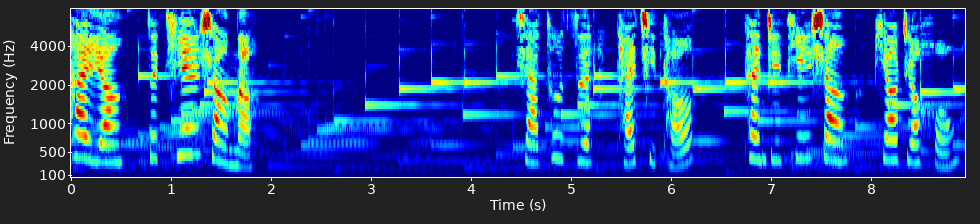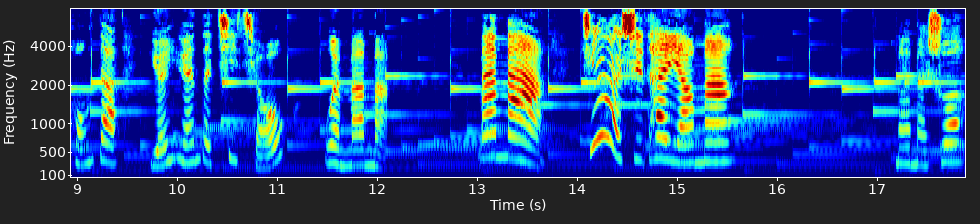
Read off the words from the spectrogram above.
太阳在天上呢。小兔子抬起头，看见天上飘着红红的、圆圆的气球，问妈妈：“妈妈，这是太阳吗？”妈妈说：“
